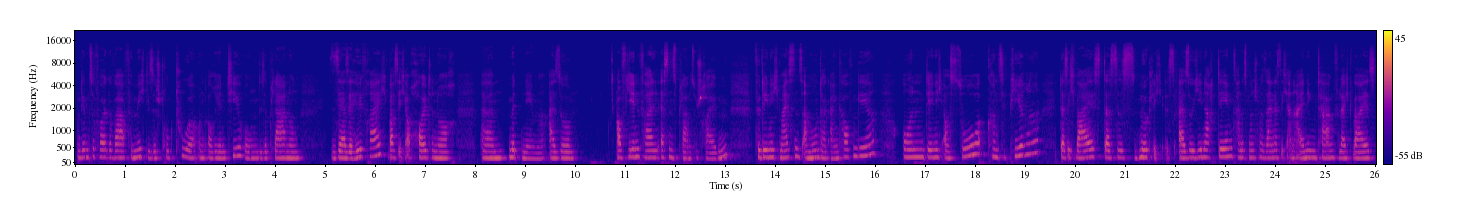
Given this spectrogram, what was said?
Und demzufolge war für mich diese Struktur und Orientierung, diese Planung sehr, sehr hilfreich, was ich auch heute noch ähm, mitnehme. Also auf jeden Fall einen Essensplan zu schreiben, für den ich meistens am Montag einkaufen gehe und den ich auch so konzipiere, dass ich weiß, dass es möglich ist. Also je nachdem kann es manchmal sein, dass ich an einigen Tagen vielleicht weiß,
